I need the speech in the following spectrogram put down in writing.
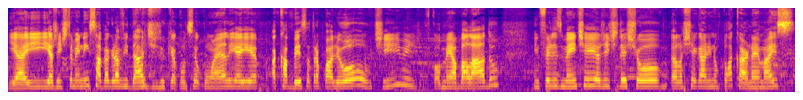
E aí a gente também nem sabe a gravidade do que aconteceu com ela, e aí a cabeça atrapalhou o time, ficou meio abalado. Infelizmente a gente deixou ela chegar no placar, né? Mas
